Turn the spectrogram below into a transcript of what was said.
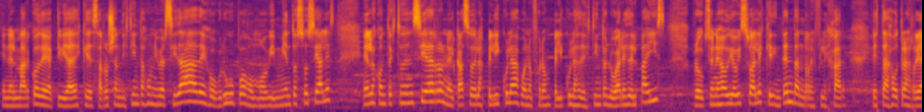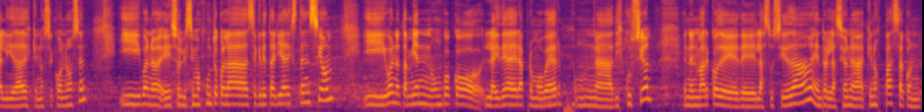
en el marco de actividades que desarrollan distintas universidades o grupos o movimientos sociales en los contextos de encierro. En el caso de las películas, bueno, fueron películas de distintos lugares del país, producciones audiovisuales que intentan reflejar estas otras realidades que no se conocen y bueno, eso lo hicimos junto con la Secretaría de Extensión y bueno, también un poco la idea era promover una discusión en el marco de, la sociedad en relación a qué nos pasa con,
